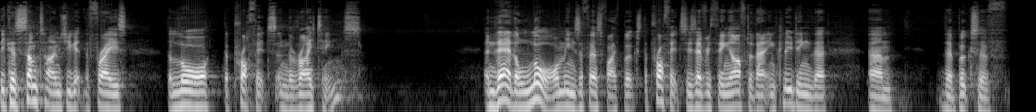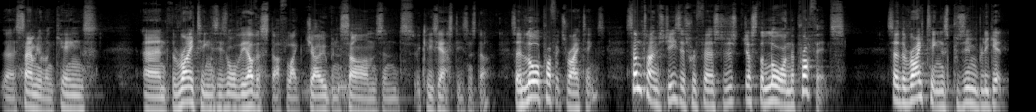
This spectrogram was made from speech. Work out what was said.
because sometimes you get the phrase the law, the prophets, and the writings. And there, the law means the first five books. The prophets is everything after that, including the, um, the books of uh, Samuel and Kings. And the writings is all the other stuff like Job and Psalms and Ecclesiastes and stuff. So, law, prophets, writings. Sometimes Jesus refers to just, just the law and the prophets. So the writings presumably get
